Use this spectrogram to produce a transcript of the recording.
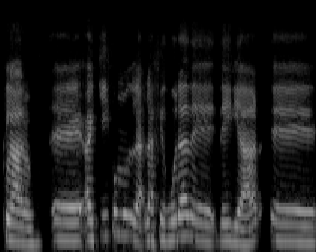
Claro, eh, aquí como la, la figura de, de Iriar eh,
